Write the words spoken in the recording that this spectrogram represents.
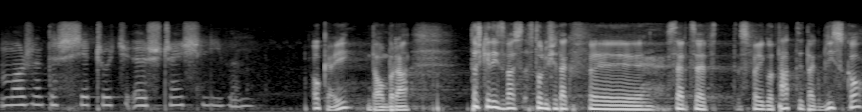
można też się czuć y, szczęśliwym. Okej, dobra. Ktoś kiedyś z Was wtulił się tak w e, serce w swojego taty, tak blisko?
